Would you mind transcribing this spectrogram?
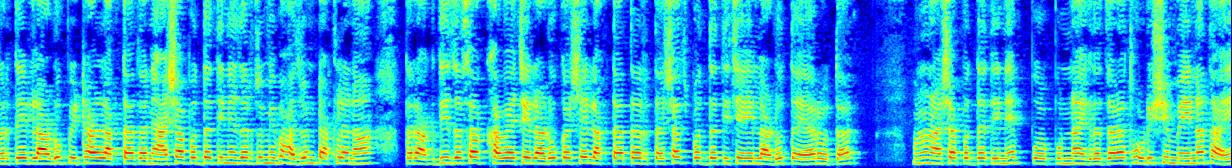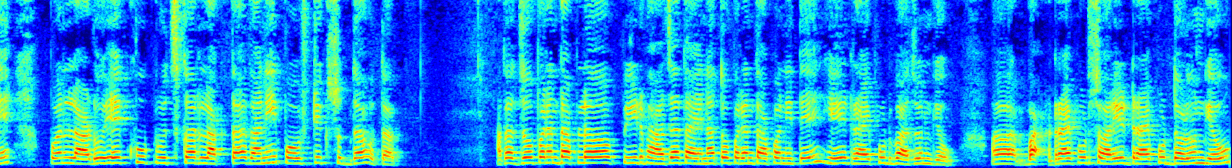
तर ते लाडू पिठाळ लागतात आणि अशा पद्धतीने जर तुम्ही भाजून टाकलं ना तर अगदी जसा खव्याचे लाडू कसे लागतात तर तशाच पद्धतीचे हे लाडू तयार होतात. म्हणून अशा पद्धतीने प पुन्हा एकदा जरा थोडीशी मेहनत आहे पण लाडू हे खूप रुचकर लागतात आणि पौष्टिकसुद्धा होतात. आता जोपर्यंत आपलं पीठ भाजत आहे ना तोपर्यंत आपण इथे हे ड्रायफ्रूट भाजून घेऊ. बा ड्रायफ्रूट सॉरी ड्रायफ्रूट दळून घेऊ.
